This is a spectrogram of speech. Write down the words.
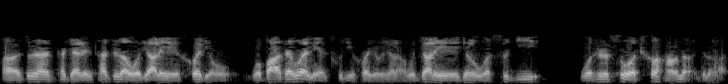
啊都在他家里。他知道我家里喝酒，我爸在外面出去喝酒去了。我家里就是我司机，我是做车行的，知道吧？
